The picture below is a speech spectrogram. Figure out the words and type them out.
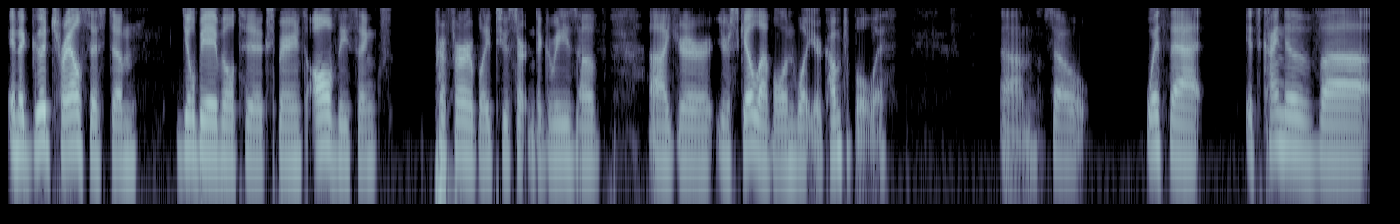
in a good trail system, you'll be able to experience all of these things preferably to certain degrees of uh, your your skill level and what you're comfortable with. Um, so with that, it's kind of uh,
